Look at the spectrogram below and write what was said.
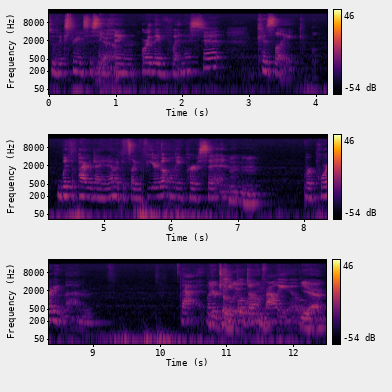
who've experienced the same Yeah. thing or they've witnessed it cuz like with the power dynamic it's like if you're the only person hmm reporting them that like totally people alone. don't value yeah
